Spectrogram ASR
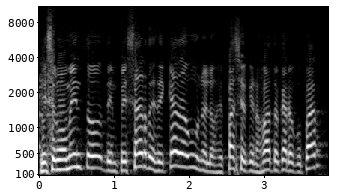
Es el momento de empezar desde cada uno de los espacios que nos va a tocar ocupar,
